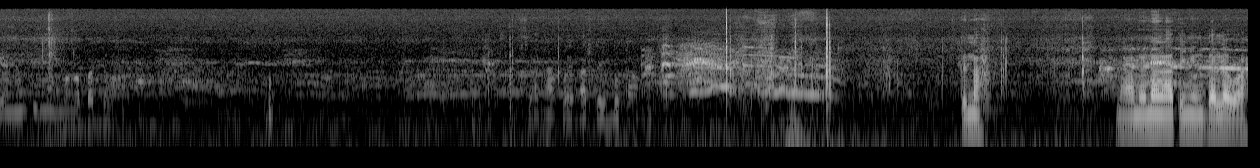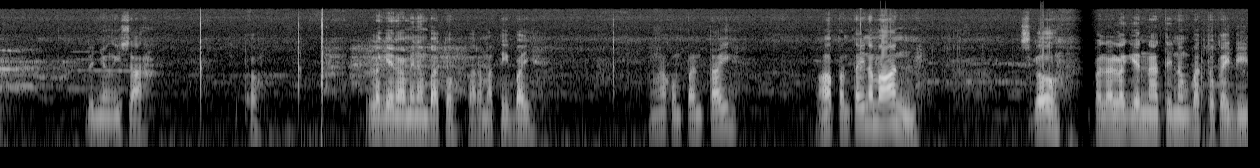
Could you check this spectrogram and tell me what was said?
Lagyan natin yung mga bato. Saan ako ato'y butang. Ito na. Naano na natin yung dalawa. Doon yung isa. Ito. Lagyan namin ng bato para matibay. Nga kung pantay. Ah, pantay naman. Let's go. Palalagyan natin ng bato kay Di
